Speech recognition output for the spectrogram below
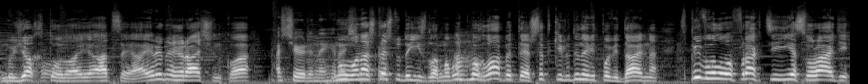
Ну як хто? А, а це? А Ірина Геращенко, а? А що Ірина Геращенко? Ну вона ж теж туди їздила. Мабуть, Ага. могла би теж. Все-таки людина відповідальна. Співголова фракції є у раді.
